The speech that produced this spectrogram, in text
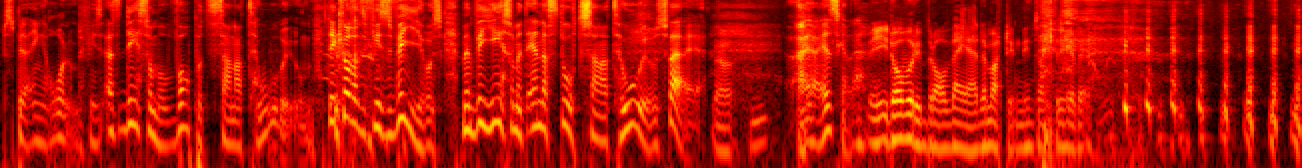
det spelar ingen roll om det finns... Alltså det är som att vara på ett sanatorium. Det är klart att det finns virus, men vi är som ett enda stort sanatorium i Sverige. Ja. Ja, jag älskar det. Men idag var det ju bra väder Martin, det är inte alltid det är det.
